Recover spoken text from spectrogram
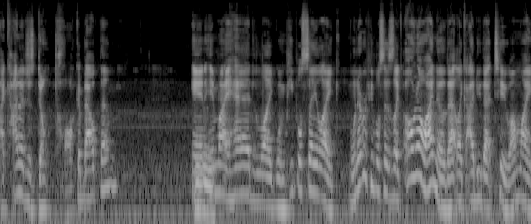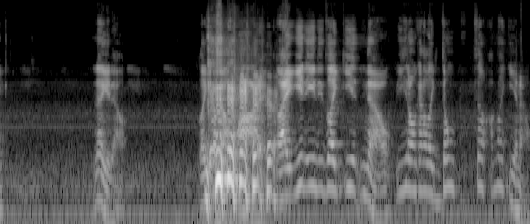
I kind of just don't talk about them. And Mhm. in my head, like when people say like, whenever people says like, "Oh no, I know that," like I do that too. I'm like, no, you don't. Like you don't lie. Like you, you like you no, you don't gotta like don't. don't I'm like you know.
